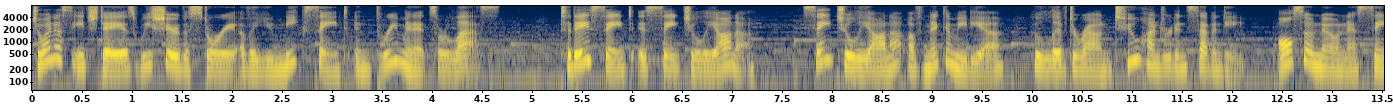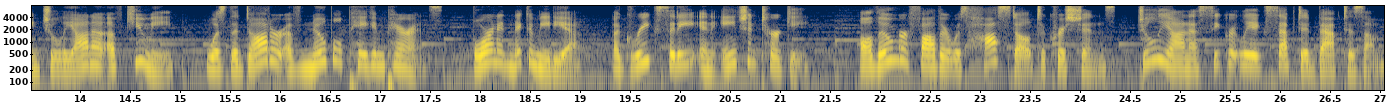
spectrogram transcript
Join us each day as we share the story of a unique saint in three minutes or less. Today's saint is Saint Juliana. Saint Juliana of Nicomedia, who lived around 270, also known as Saint Juliana of Cumae, was the daughter of noble pagan parents, born at Nicomedia, a Greek city in ancient Turkey. Although her father was hostile to Christians, Juliana secretly accepted baptism.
